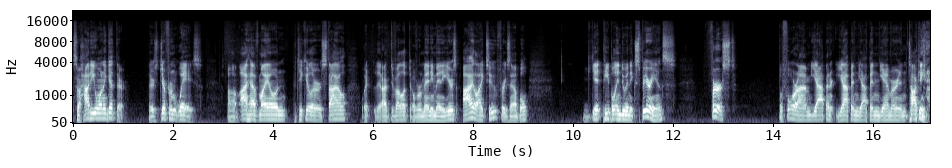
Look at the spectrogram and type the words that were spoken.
so how do you want to get there? There's different ways. Um, I have my own particular style that I've developed over many, many years. I like to, for example, get people into an experience first before I'm yapping, yapping, yapping, yammering, talking.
